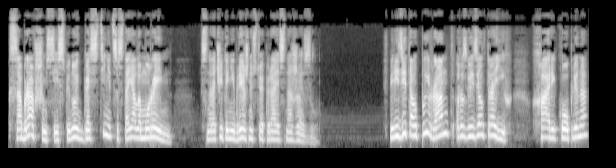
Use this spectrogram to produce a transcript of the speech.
к собравшимся и спиной к гостинице стояла Морейн, с нарочитой небрежностью опираясь на жезл. Впереди толпы Ранд разглядел троих — Харри Коплина,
